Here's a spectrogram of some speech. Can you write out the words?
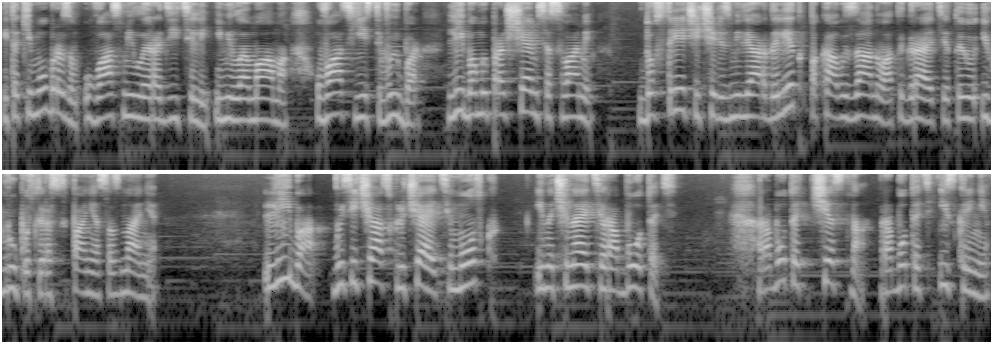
И таким образом у вас, милые родители и милая мама, у вас есть выбор. Либо мы прощаемся с вами до встречи через миллиарды лет, пока вы заново отыграете эту игру после рассыпания сознания. Либо вы сейчас включаете мозг и начинаете работать. Работать честно, работать искренне,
